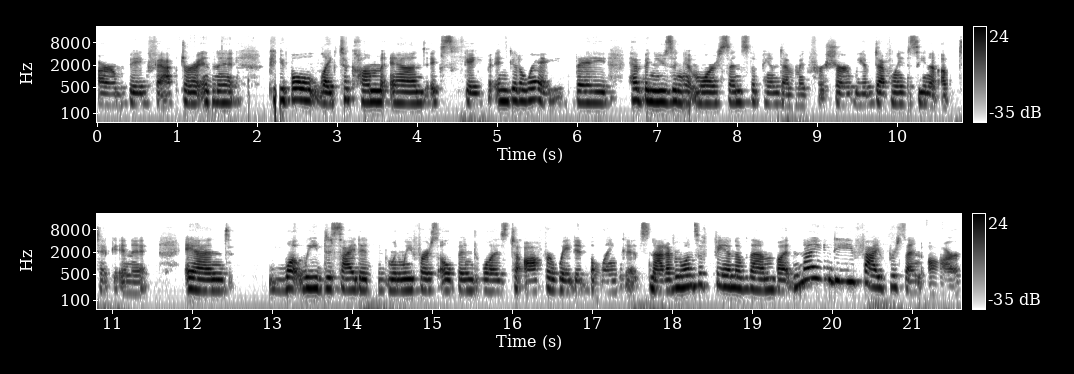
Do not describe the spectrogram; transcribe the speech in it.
are a big factor in it. People like to come and escape and get away. They have been using it more since the pandemic for sure. We have definitely seen an uptick in it. And what we decided when we first opened was to offer weighted blankets. Not everyone's a fan of them, but 95% are.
